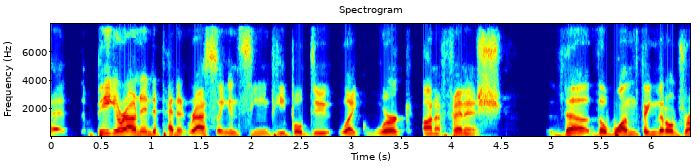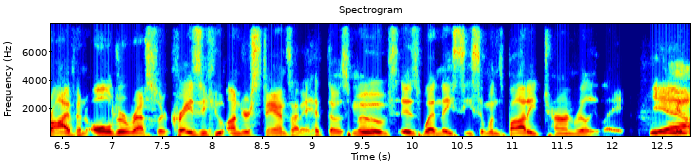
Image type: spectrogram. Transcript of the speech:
uh, being around independent wrestling and seeing people do like work on a finish the the one thing that'll drive an older wrestler crazy who understands how to hit those moves is when they see someone's body turn really late. yeah.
